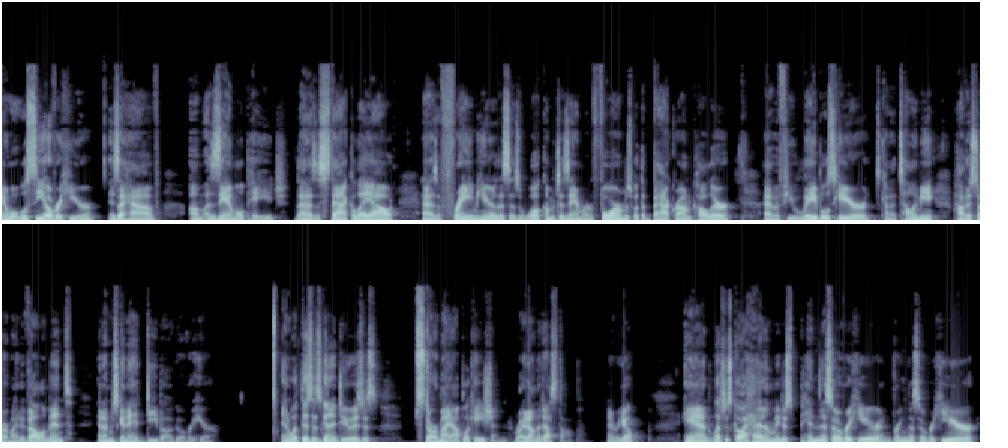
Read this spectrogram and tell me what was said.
And what we'll see over here is I have um, a XAML page that has a stack layout, has a frame here that says welcome to Xamarin Forms with a background color. I have a few labels here. It's kind of telling me how to start my development. And I'm just going to hit debug over here. And what this is going to do is just start my application right on the desktop. There we go. And let's just go ahead and let me just pin this over here and bring this over here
